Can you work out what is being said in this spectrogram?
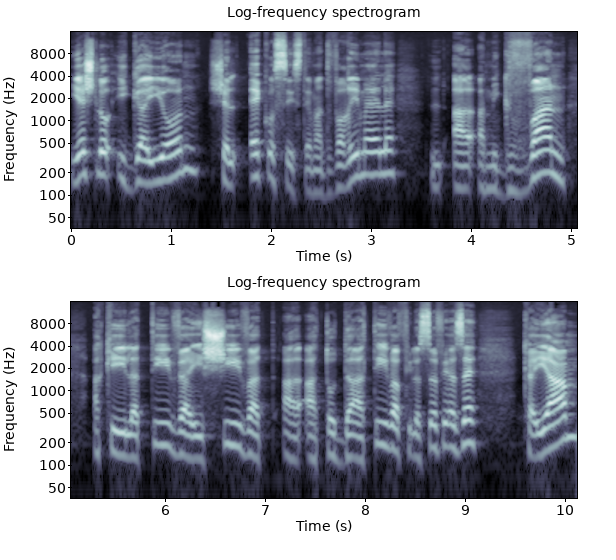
יש לו היגיון של אקו-סיסטם. הדברים האלה, המגוון הקהילתי והאישי והתודעתי והפילוסופי הזה, קיים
